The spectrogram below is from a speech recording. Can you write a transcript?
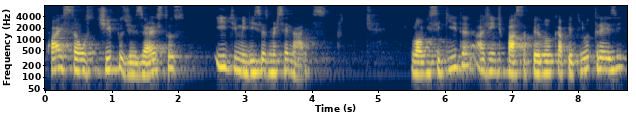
Quais são os tipos de exércitos e de milícias mercenárias. Logo em seguida, a gente passa pelo capítulo 13,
